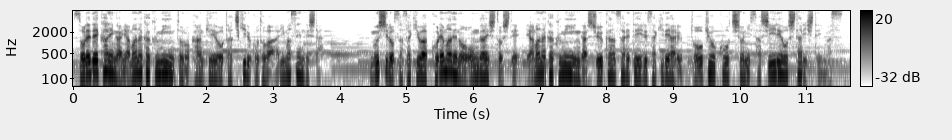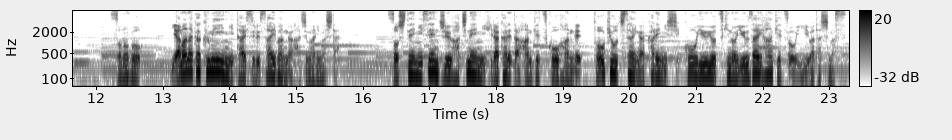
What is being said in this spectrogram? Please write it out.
それで彼が山中組員との関係を断ち切ることはありませんでした。むしろ佐々木はこれまでの恩返しとして山中組員が収監されている先である東京拘置所に差し入れをしたりしています。その後、山中組員に対する裁判が始まりました。そして2018年に開かれた判決公判で東京地裁が彼に執行猶予付きの有罪判決を言い渡します。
